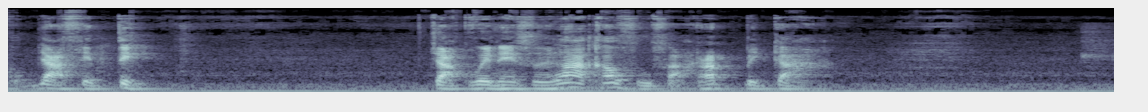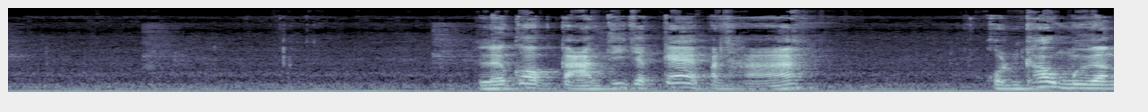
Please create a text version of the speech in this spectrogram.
ของยาเสพติด จากเวเนซุเอลาเข้าสู่สหรัฐอเมริกา แล้วก็การที่จะแก้ปัญหาคนเข้าเมือง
